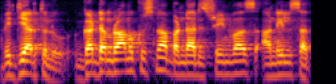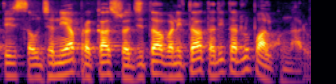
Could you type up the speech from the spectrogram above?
విద్యార్థులు గడ్డం రామకృష్ణ బండారి శ్రీనివాస్ అనిల్ సతీష్ సౌజన్య ప్రకాష్ రజిత వనిత తదితరులు పాల్గొన్నారు.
